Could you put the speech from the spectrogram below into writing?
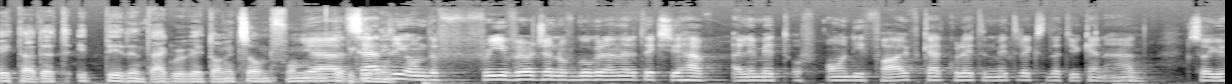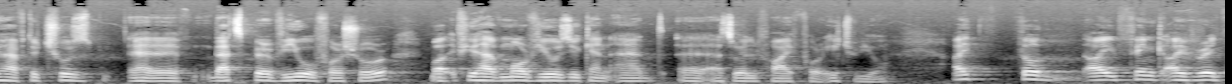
data that it didn't aggregate on its own from yeah the beginning. sadly on the free version of google analytics you have a limit of only five calculated metrics that you can add. So you have to choose uh, that's per view for sure. But if you have more views you can add uh, as well five for each view. I thought I think I've read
